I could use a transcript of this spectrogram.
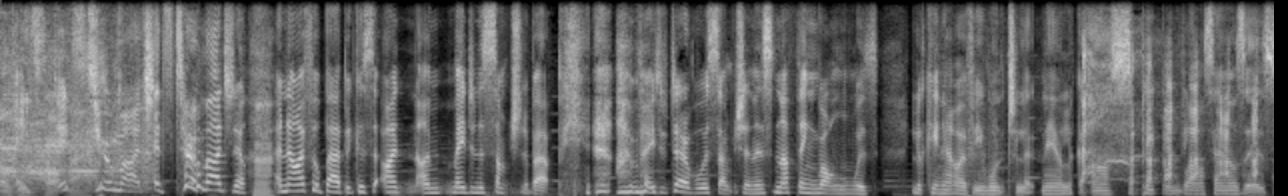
it's, it's too much. It's too much now. Huh. And now I feel bad because I I made an assumption about I made a terrible assumption. There's nothing wrong with looking however you want to look, Neil. Look at us, people in glass houses.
